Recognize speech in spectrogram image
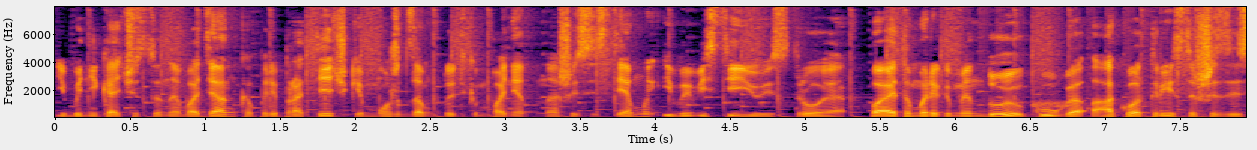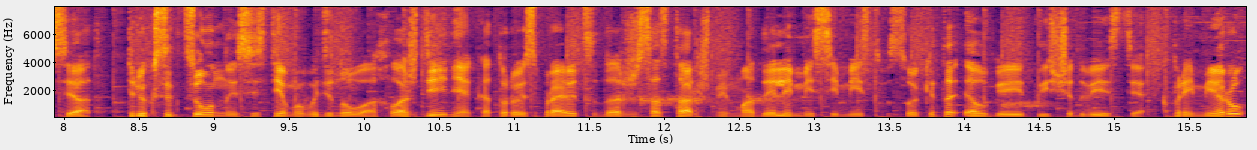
ибо некачественная водянка при протечке может замкнуть компоненты нашей системы и вывести ее из строя. Поэтому рекомендую Kuga Aqua 360. Трехсекционная система водяного охлаждения, которая справится даже со старшими моделями семейства сокета LGA 1200. К примеру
